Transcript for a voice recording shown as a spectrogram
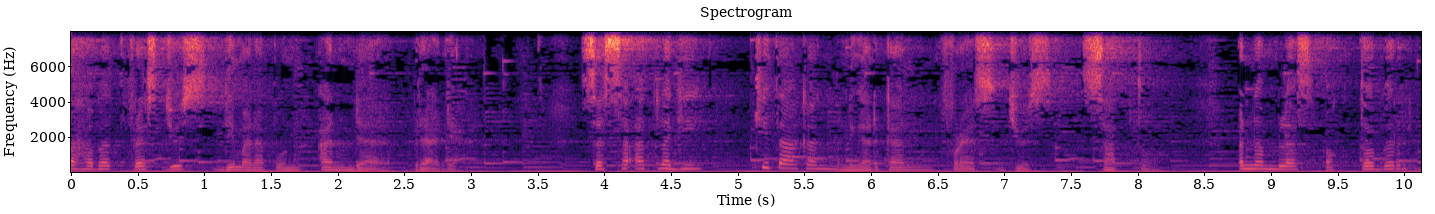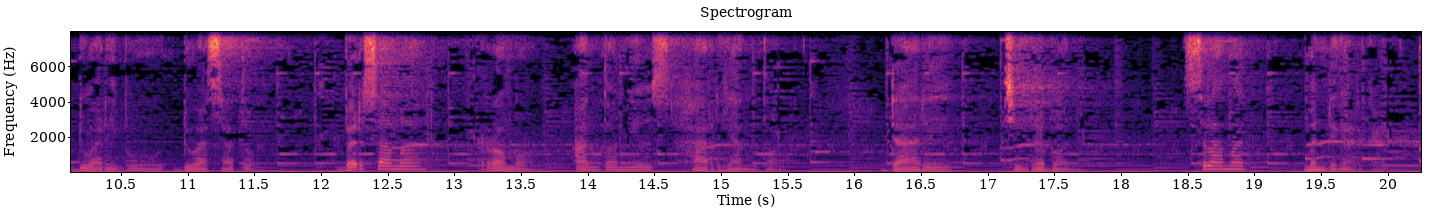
sahabat Fresh Juice di mana pun Anda berada. Sesaat lagi kita akan mendengarkan Fresh Juice Sabtu 16 Oktober 2021 bersama Romo Antonius Haryanto dari Cirebon. Selamat mendengarkan.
